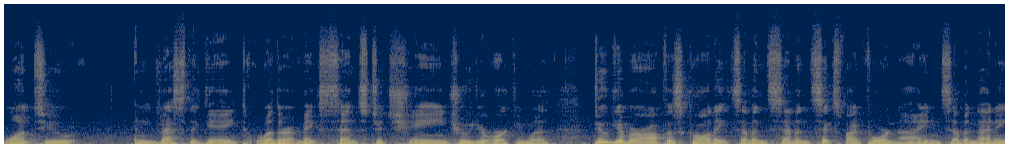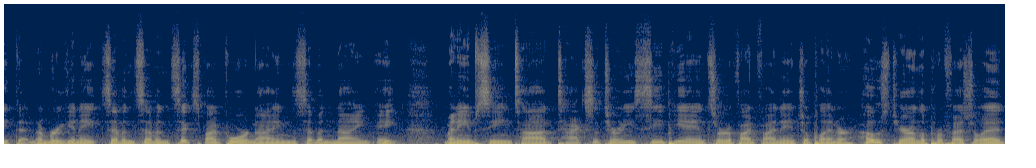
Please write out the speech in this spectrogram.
want to investigate whether it makes sense to change who you're working with, do give our office a call at 877 654 9798. That number again, 877 654 9798. My name's Sean Todd, tax attorney, CPA, and certified financial planner, host here on the Professional Edge.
